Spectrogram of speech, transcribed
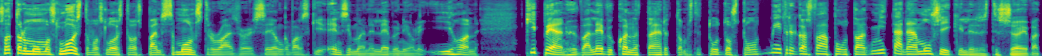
Soittanut muun muassa loistavassa loistavassa bändissä Monsterizerissa, jonka varsinkin ensimmäinen levyni oli ihan kipeän hyvä levy, kannattaa ehdottomasti tutustua. Mutta Mitrin kanssa vähän puhutaan, että mitä nämä musiikillisesti söivät,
